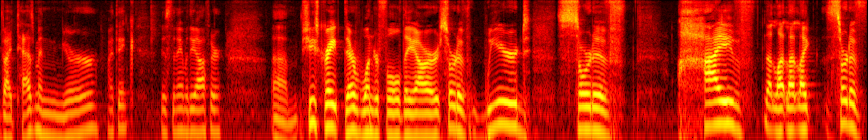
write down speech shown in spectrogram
by Tamsyn Muir, I think is the name of the author. Um, she's great. They're wonderful. They are sort of weird, sort of hive, like, like, sort of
